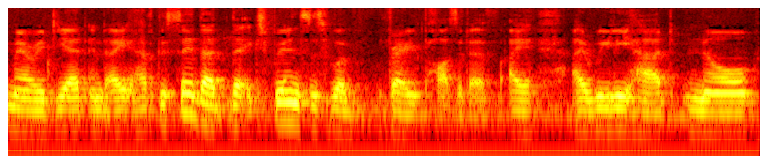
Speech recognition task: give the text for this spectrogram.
married yet, and I have to say that the experiences were very positive. I, I really had no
